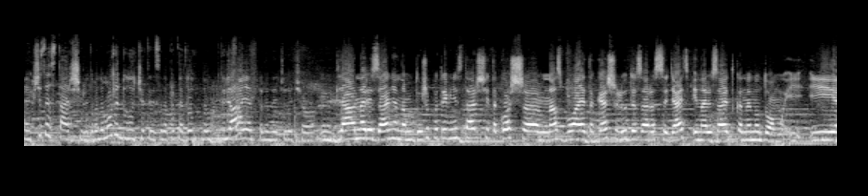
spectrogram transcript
А якщо це старші люди, вони можуть долучитися, наприклад, до, вирізання тканини чи до чого? Для нарізання нам дуже потрібні старші. Також е, в нас буває таке, що люди зараз сидять і нарізають тканину дому і, і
